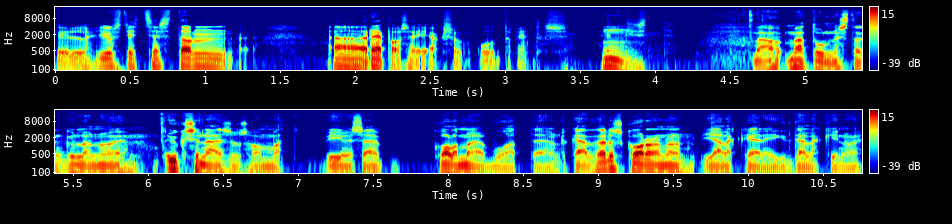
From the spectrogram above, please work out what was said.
kyllä. Just itse asiassa ton äh, Reposen jakson kuuntelin tuossa hmm. Mä, mä tunnistan kyllä noin yksinäisyyshommat viimeisen kolmeen vuoteen. Käytännössä koronan jälkeen niin itselläkin noin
